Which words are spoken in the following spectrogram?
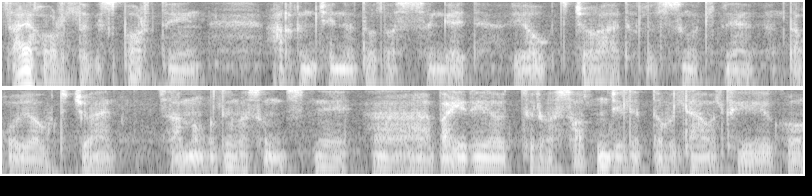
За яг урлаг, спортын арга хэмжээнүүд бол бас ингээд явагдаж байгаа төлөвлөсөн хөтөлбөрийн дагуу явагдаж байна. За Монголын бас үндэсний баярын өдөр бас олон жилийн одоо хүлээн авалт хийгээгүй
